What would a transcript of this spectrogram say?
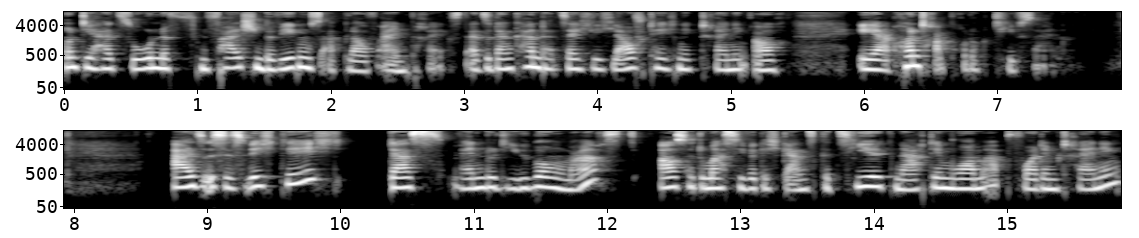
und dir halt so eine, einen falschen Bewegungsablauf einprägst. Also dann kann tatsächlich Lauftechniktraining auch eher kontraproduktiv sein. Also ist es wichtig, dass wenn du die Übungen machst, außer du machst sie wirklich ganz gezielt nach dem Warm-up vor dem Training,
